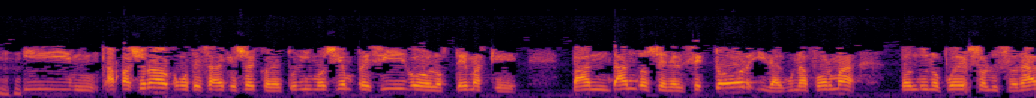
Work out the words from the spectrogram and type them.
Uh -huh. Y mm, apasionado, como usted sabe que soy con el turismo, siempre sigo los temas que van dándose en el sector y de alguna forma donde uno puede solucionar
